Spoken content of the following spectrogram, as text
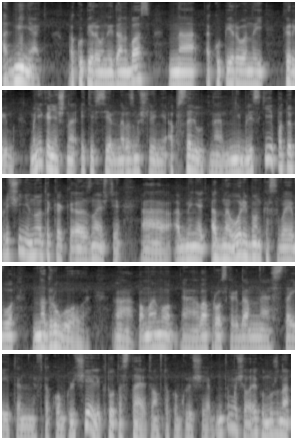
обменять оккупированный Донбасс на оккупированный Крым. Мне, конечно, эти все размышления абсолютно не близки по той причине, но это как, знаете, обменять одного ребенка своего на другого. А, по-моему, а, вопрос, когда стоит в таком ключе, или кто-то ставит вам в таком ключе, этому человеку нужно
